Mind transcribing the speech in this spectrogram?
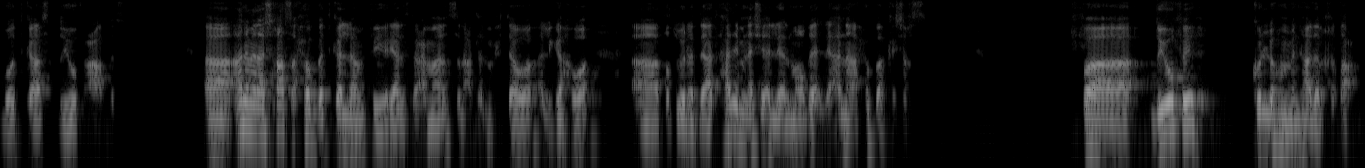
بودكاست ضيوف عاطف؟ آه أنا من الاشخاص أحب أتكلم في ريادة الأعمال، صناعة المحتوى، القهوة، آه تطوير الذات، هذه من الاشياء اللي المواضيع اللي أنا أحبها كشخص. فضيوفي كلهم من هذا القطاع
